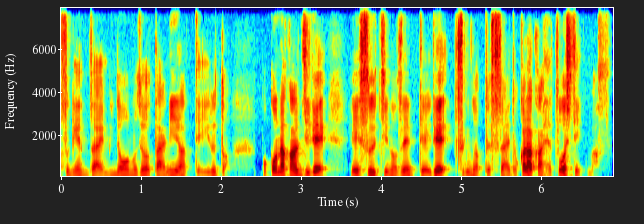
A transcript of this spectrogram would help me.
末現在未納の状態になっていると。こんな感じで、え数値の前提で次のスライドから解説をしていきます。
